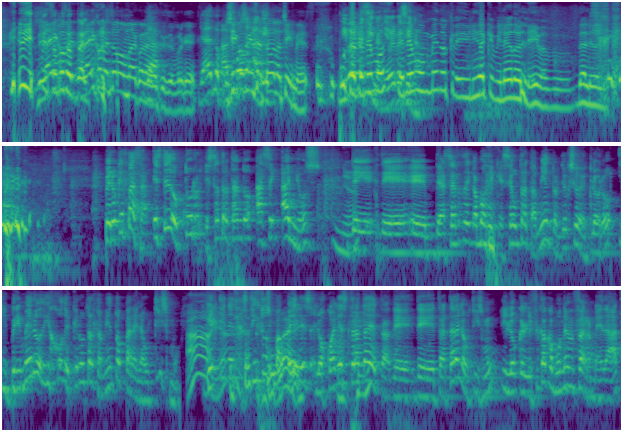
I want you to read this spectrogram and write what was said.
que ahí De ahí, empezamos come- a de ahí comenzamos mal con la Ya. noticia, porque Ya nos así pusimos a- comienzan a- todos los chismes. Puta, vecina, tenemos, nivel vecina. tenemos menos credibilidad que Milagros Leiva. Dale, dale. Pero ¿qué pasa? Este doctor está tratando hace años de, de, eh, de hacer, digamos, de que sea un tratamiento el dióxido de cloro y primero dijo de que era un tratamiento para el autismo. Ah, y él tiene distintos papeles, los cuales trata de, tra- de- de tratar el autismo y lo califica como una enfermedad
